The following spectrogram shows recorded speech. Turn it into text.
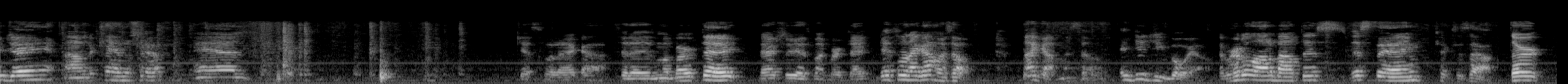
AJ. I'm the candle chef, and guess what I got? Today is my birthday. Actually is my birthday. Guess what I got myself? I got myself a Digiboil. I've heard a lot about this. This thing, check this out.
